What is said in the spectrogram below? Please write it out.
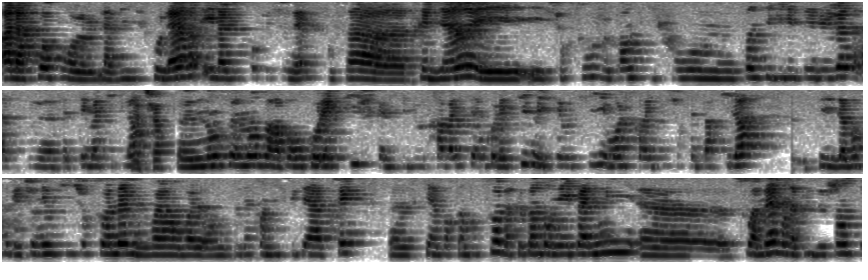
à la fois pour euh, la vie scolaire et la vie professionnelle. Je trouve ça euh, très bien et, et surtout, je pense qu'il faut hum, sensibiliser les jeunes à, ce, à cette thématique-là. Euh, non seulement par rapport au collectif, qualité au travail, c'est un collectif, mais c'est aussi, et moi je travaille plus sur cette partie-là, c'est d'abord se questionner aussi sur soi-même. Voilà, on va peut-être en discuter après. Euh, ce qui est important pour soi, parce que quand on est épanoui euh, soi-même, on a plus de chances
